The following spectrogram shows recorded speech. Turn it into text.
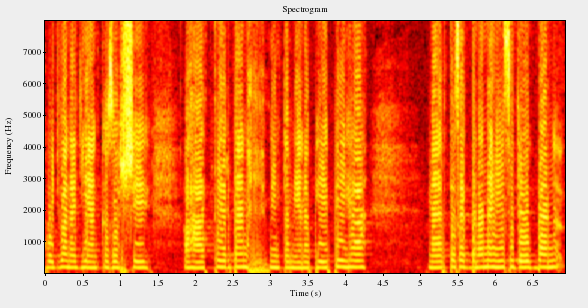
hogy van egy ilyen közösség a háttérben, mint amilyen a PPH, mert ezekben a nehéz időkben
